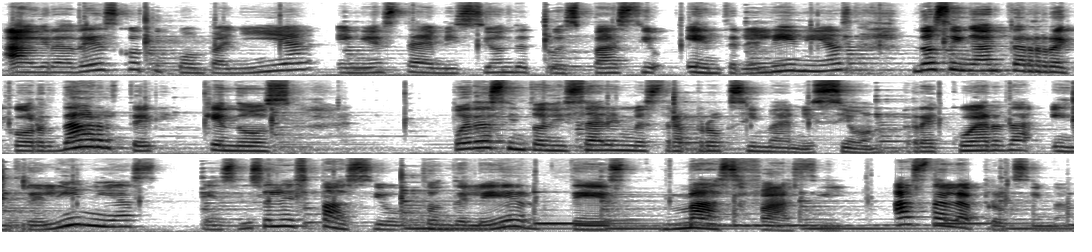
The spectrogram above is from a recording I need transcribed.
Agradezco tu compañía en esta emisión de tu espacio entre líneas, no sin antes recordarte que nos puedas sintonizar en nuestra próxima emisión. Recuerda, entre líneas, ese es el espacio donde leer te es más fácil. Hasta la próxima.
